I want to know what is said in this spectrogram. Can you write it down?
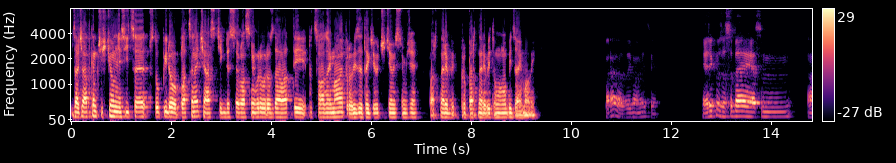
začátkem příštího měsíce vstoupí do placené části, kde se vlastně budou rozdávat ty docela zajímavé provize, takže určitě myslím, že partnery by, pro partnery by to mohlo být zajímavý. Paráda, zajímavé věci. Já řeknu za sebe, já jsem, a,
